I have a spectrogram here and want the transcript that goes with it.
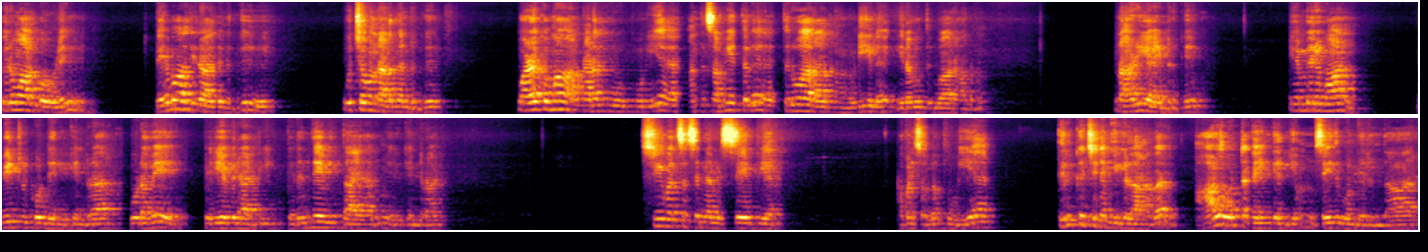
பெருமாள் கோவிலில் தேவாதிராஜனுக்கு உற்சவம் நடந்துட்டு வழக்கமா நடக்கக்கூடிய அந்த சமயத்துல திருவாராதனம் முடியல இரவு திருவாராதனம் நாழி ஆயிட்டு இருக்கு எம்பெருமான் வீற்றில் கொண்டு இருக்கின்றார் கூடவே பெரிய பிராட்டி பெருந்தேவி தாயாரும் இருக்கின்றாள். ஸ்ரீவத்ச சின்ன மிஸ்ரேபியர் அப்படி சொல்லக்கூடிய திருக்கச்சி நம்பிகளானவர் ஆளவட்ட கைங்கரியம் செய்து கொண்டிருந்தார்.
